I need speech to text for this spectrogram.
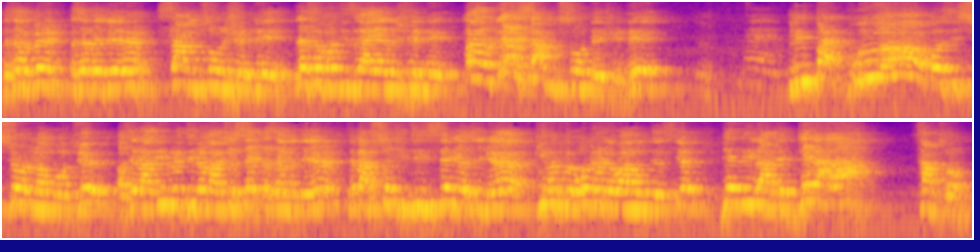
verset 20, verset 21, Samson jeûnait. Les enfants d'Israël jeûnaient. Malgré Samson déjeuner, il pas prend position dans mon Dieu. Parce que la Bible dit dans Matthieu 7, verset 21, c'est pas ceux qui disent Seigneur, Seigneur, qui entreront dans le royaume des cieux. Bien il avait dès là, Samson.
